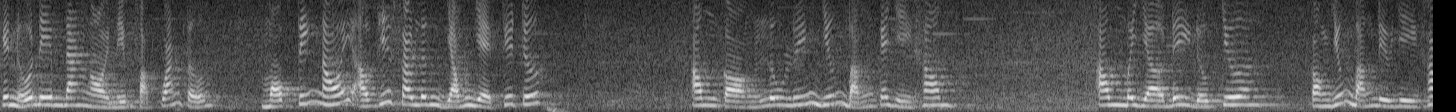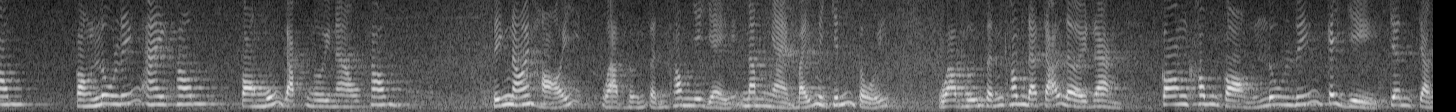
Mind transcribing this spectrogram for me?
Cái nửa đêm đang ngồi niệm phật quán tưởng, một tiếng nói ở phía sau lưng vọng về phía trước. Ông còn lưu luyến dướng bận cái gì không? Ông bây giờ đi được chưa? Còn dướng bận điều gì không? Còn lưu luyến ai không? Còn muốn gặp người nào không? Tiếng nói hỏi, hòa thượng tịnh không như vậy, năm ngày 79 tuổi. Hòa thượng tịnh không đã trả lời rằng, con không còn lưu luyến cái gì trên trần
